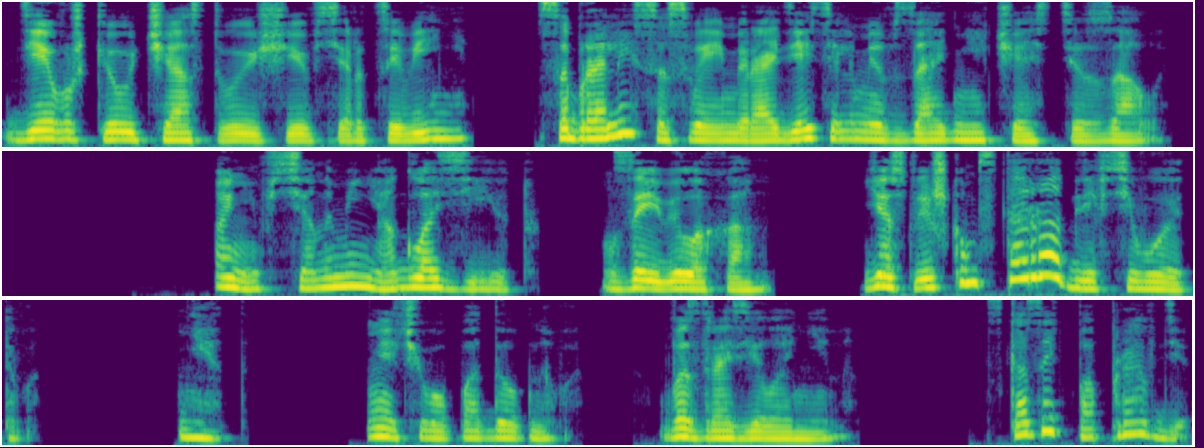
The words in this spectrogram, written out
Девушки, участвующие в сердцевине, собрались со своими родителями в задней части зала. «Они все на меня глазеют», — заявила Хан. Я слишком стара для всего этого». «Нет, ничего подобного», — возразила Нина. Сказать по правде,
